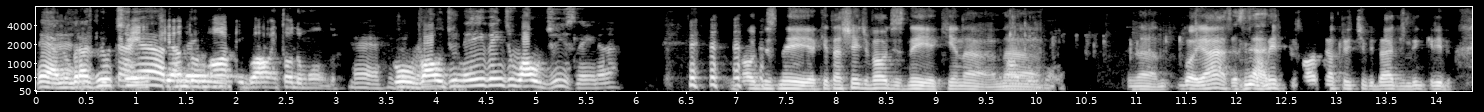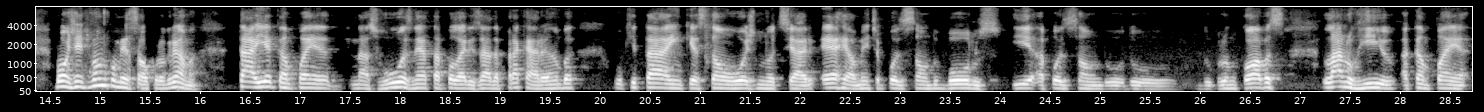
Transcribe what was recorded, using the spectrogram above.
É, no é, Brasil tinha. Enfiando o nome igual em todo mundo. É, o Walt vem de Walt Disney, né? Walt Disney, aqui tá cheio de Walt Disney aqui na, na, na Goiás, principalmente o pessoal tem uma criatividade incrível. Bom, gente, vamos começar o programa. Tá aí a campanha nas ruas, né? Tá polarizada pra caramba. O que está em questão hoje no noticiário é realmente a posição do Boulos e a posição do, do do Bruno Covas. Lá no Rio, a campanha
